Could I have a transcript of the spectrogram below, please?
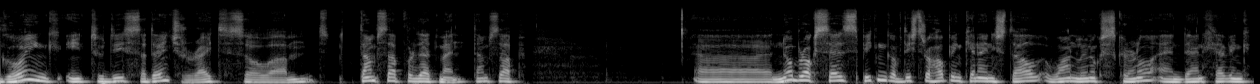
going into this adventure, right? So um, thumbs up for that man. Thumbs up. Uh, Nobrock says, speaking of distro hopping, can I install one Linux kernel and then having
